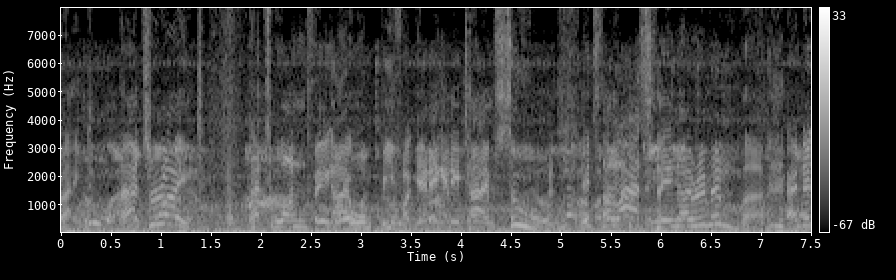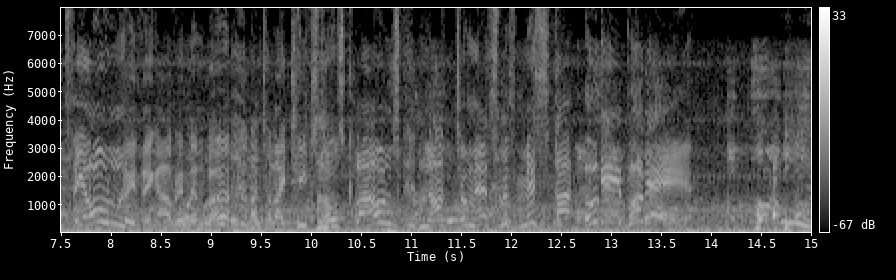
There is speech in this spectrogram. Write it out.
right. That's right. That's one thing I won't be forgetting anytime soon. It's the last thing I remember. And it's the only thing I'll remember until I teach those clowns not to mess with Mr. Oogie Boogie. Yes,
